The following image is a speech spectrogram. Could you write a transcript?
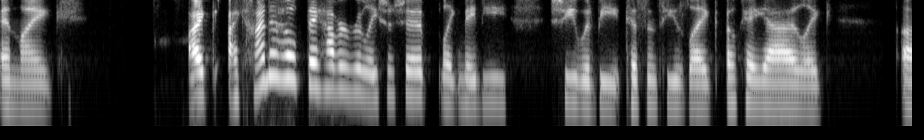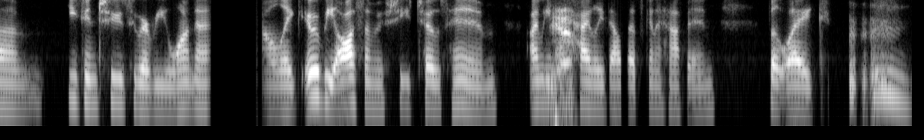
and like, I I kind of hope they have a relationship. Like maybe she would be because since he's like okay yeah like, um, you can choose whoever you want now. Like it would be awesome if she chose him. I mean, I highly doubt that's going to happen. But like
